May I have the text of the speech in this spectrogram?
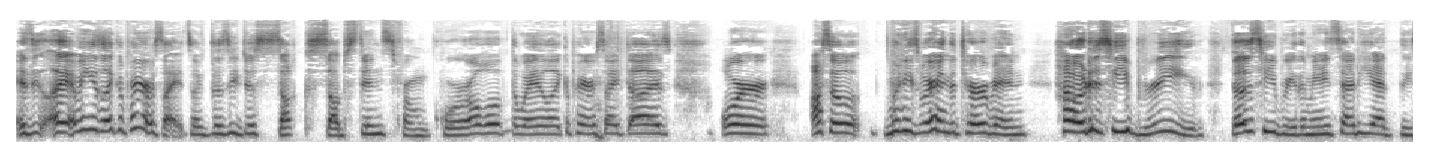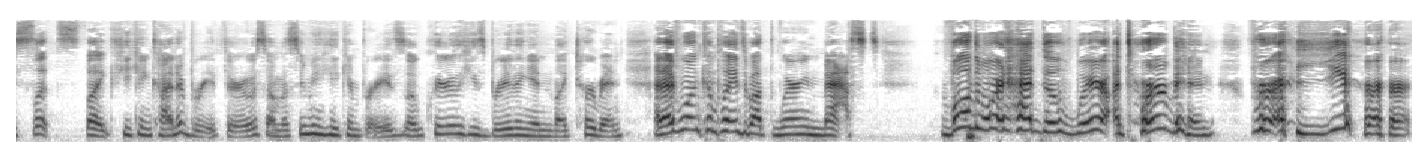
is he, like, I mean, he's like a parasite. So does he just suck substance from Quirrell the way like a parasite does? Or also, when he's wearing the turban, how does he breathe? Does he breathe? I mean, he said he had these slits, like he can kind of breathe through. So I'm assuming he can breathe. So clearly he's breathing in like turban. And everyone complains about wearing masks. Voldemort had to wear a turban for a year.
